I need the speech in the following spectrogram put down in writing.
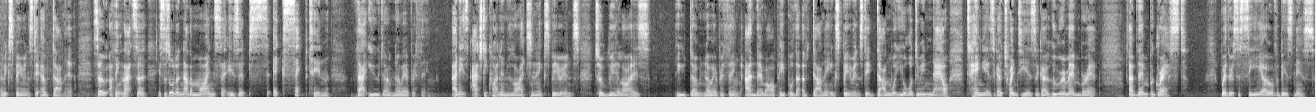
have experienced it, have done it. So I think that's a it's a sort of another mindset is accepting that you don't know everything. And it's actually quite an enlightening experience to realize that you don't know everything and there are people that have done it, experienced it, done what you're doing now 10 years ago, 20 years ago who remember it, have then progressed whether it's a CEO of a business,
